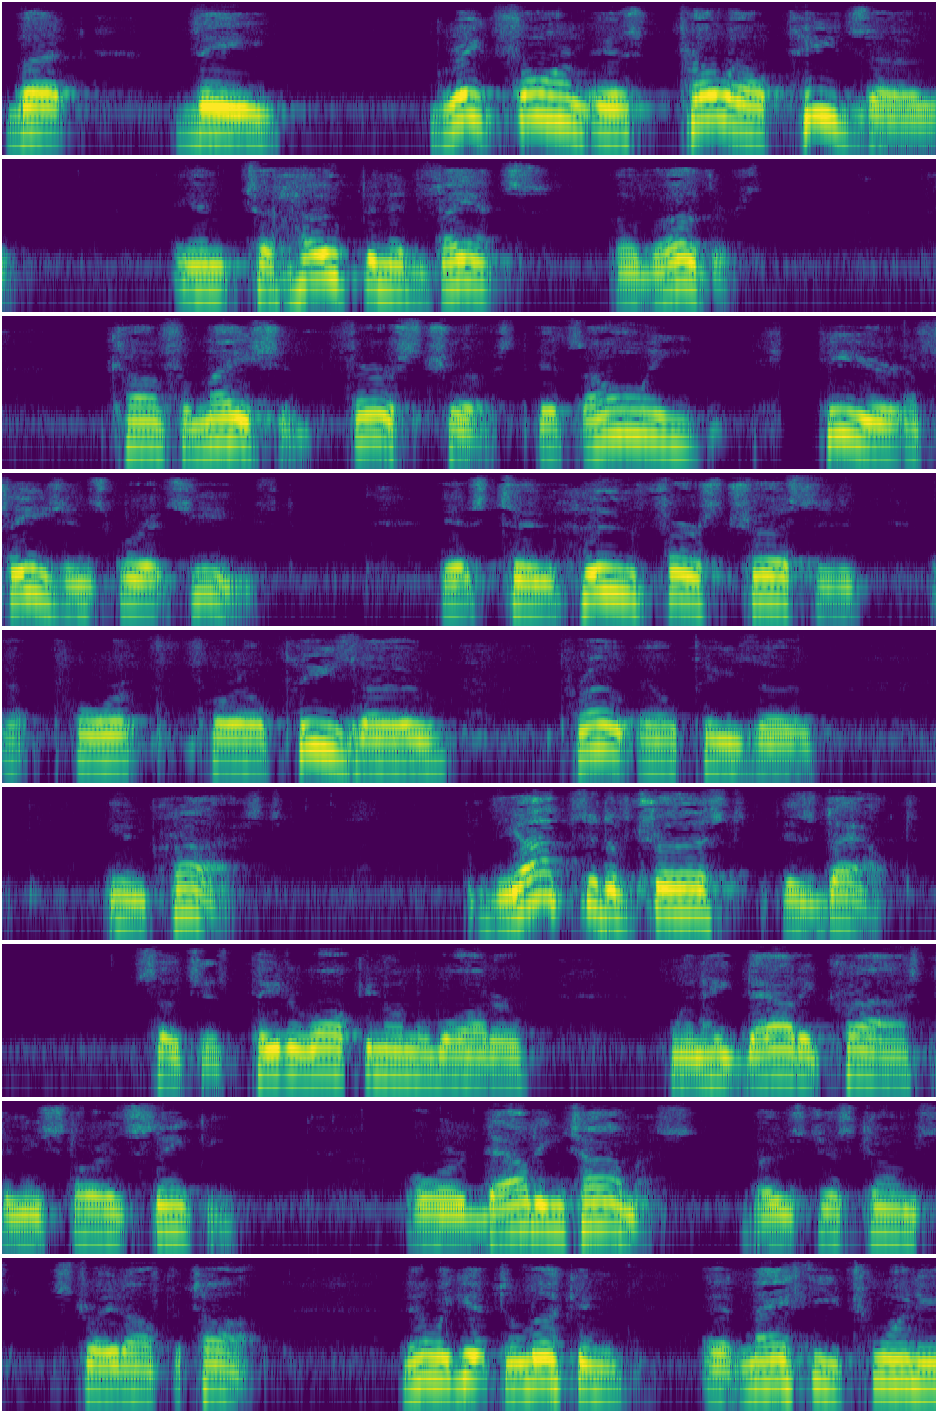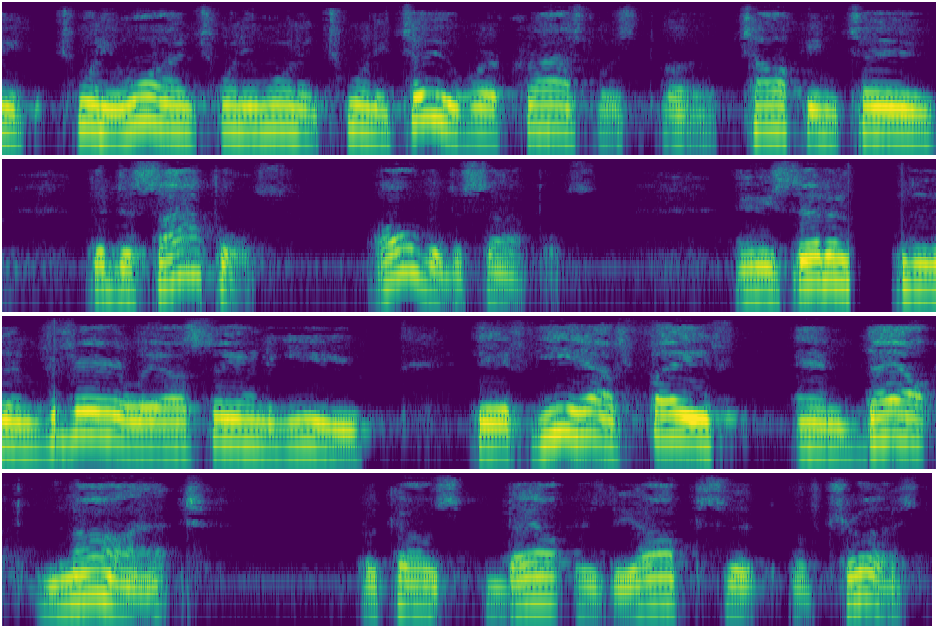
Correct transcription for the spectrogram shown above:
But the Greek form is proelpizo in to hope in advance of others. Confirmation, first trust. It's only here in Ephesians where it's used. It's to who first trusted uh, por, proelpizo proelpizo in Christ. The opposite of trust is doubt, such as Peter walking on the water when he doubted Christ and he started sinking, or doubting Thomas. Those just comes straight off the top. Then we get to looking at Matthew 20, 21, 21 and 22 where Christ was uh, talking to the disciples, all the disciples. And he said unto them, Verily I say unto you, if ye have faith and doubt not, because doubt is the opposite of trust,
